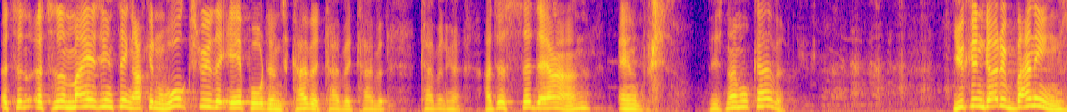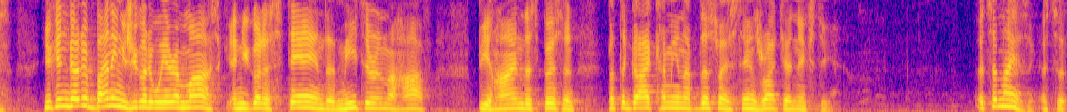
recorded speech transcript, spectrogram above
It's an, it's an amazing thing. I can walk through the airport and it's COVID, COVID, COVID, COVID. I just sit down and there's no more COVID. You can go to Bunnings. You can go to Bunnings, you've got to wear a mask and you've got to stand a meter and a half behind this person. But the guy coming up this way stands right here next to you. It's amazing. It's a,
